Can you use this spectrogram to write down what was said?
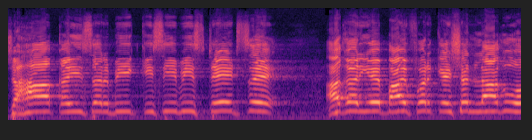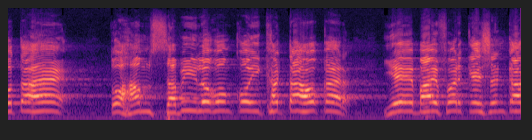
जहां कहीं सर भी किसी भी स्टेट से अगर ये बाइफरकेशन लागू होता है तो हम सभी लोगों को इकट्ठा होकर ये बाइफरकेशन का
